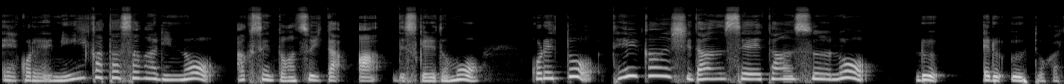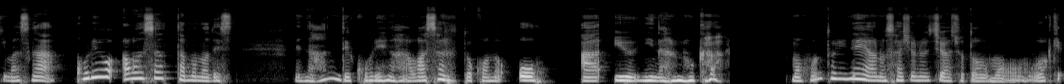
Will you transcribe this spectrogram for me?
えー、これ右肩下がりのアクセントがついたあですけれども、これと定冠詞男性単数のる、る、うと書きますが、これを合わさったものです。でなんでこれが合わさるとこのお、あ、ゆになるのか。もう本当にね、あの最初のうちはちょっともう、わけ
